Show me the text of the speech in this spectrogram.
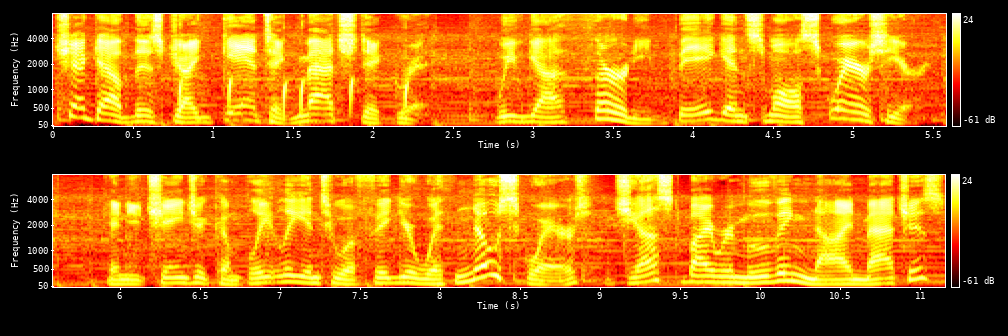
Check out this gigantic matchstick grid. We've got 30 big and small squares here. Can you change it completely into a figure with no squares just by removing 9 matches?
